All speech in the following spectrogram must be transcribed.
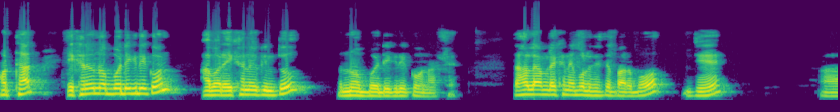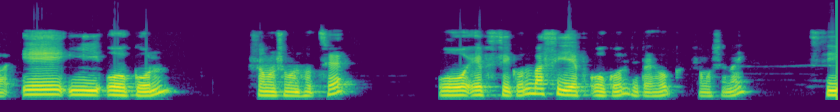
অর্থাৎ এখানেও নব্বই ডিগ্রি কোণ, আবার এখানেও কিন্তু নব্বই ডিগ্রি কোণ আছে। তাহলে আমরা এখানে বলে দিতে পারব যে এ ই ও কোণ সমান সমান হচ্ছে ও এফ সি কোণ বা সি এফ ও কোণ, যেটাই হোক, সমস্যা নাই। সি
